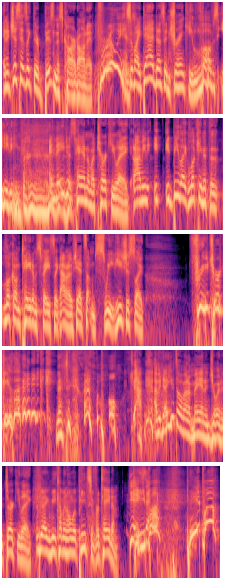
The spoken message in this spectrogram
and it just has like their business card on it. Brilliant. So my dad doesn't drink; he loves eating, and they just hand him a turkey leg. And I mean, it, it'd be like looking at the look on Tatum's face, like I don't know, she had something sweet. He's just like, free turkey leg. That's incredible. God, I mean, now you're talking about a man enjoying a turkey leg. It'd be like me coming home with pizza for Tatum. Yeah, Peepa? Peepa?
